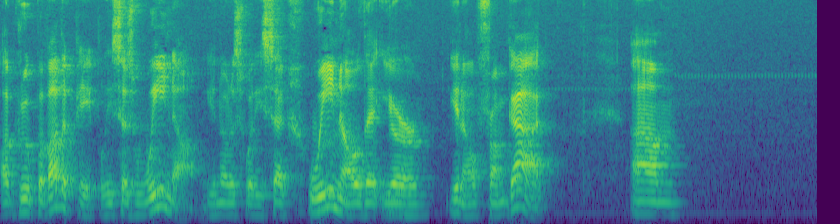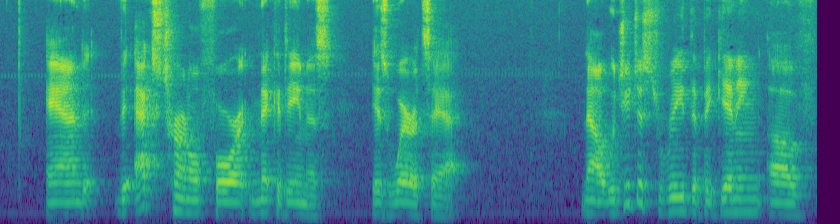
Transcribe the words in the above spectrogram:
a group of other people. He says, We know. You notice what he said? We know that you're, you know, from God. Um, and the external for Nicodemus is where it's at. Now, would you just read the beginning of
